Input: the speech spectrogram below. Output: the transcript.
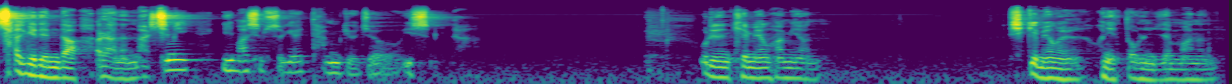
살게 된다라는 말씀이 이 말씀 속에 담겨져 있습니다. 우리는 계명하면 십계명을 흔히 떠올리지만은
